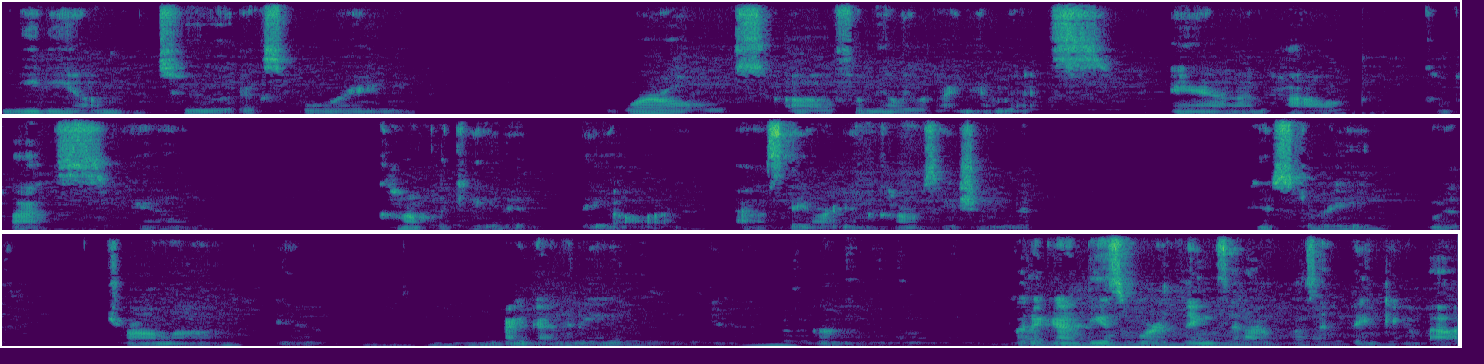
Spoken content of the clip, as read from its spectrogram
medium to exploring worlds of familial dynamics and how complex and complicated they are as they are in conversation with history, with trauma and identity. Um, but again, these were things that I wasn't thinking about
